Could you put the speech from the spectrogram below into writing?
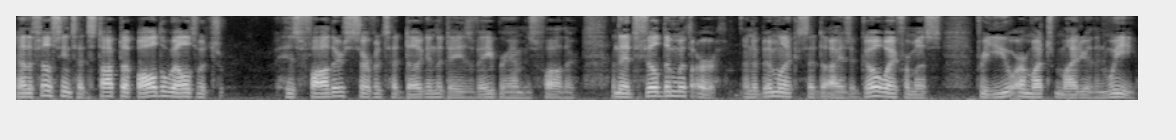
Now the Philistines had stopped up all the wells which his father's servants had dug in the days of Abraham his father, and they had filled them with earth. And Abimelech said to Isaac, Go away from us, for you are much mightier than we.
